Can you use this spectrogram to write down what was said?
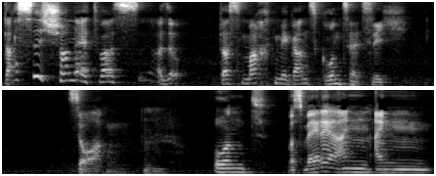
das ist schon etwas, also das macht mir ganz grundsätzlich Sorgen. Mhm. Und was wäre ein, ein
